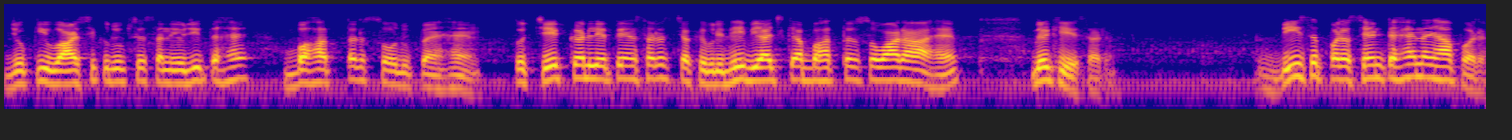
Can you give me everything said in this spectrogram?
जो कि वार्षिक रूप से संयोजित है, बहत्तर सौ रुपये हैं। तो चेक कर लेते हैं, सर, चक्रवृद्धि ब्याज क्या बहत्तर सौ आ रहा है। देखिए, सर, बीस परसेंट है ना यहाँ पर?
